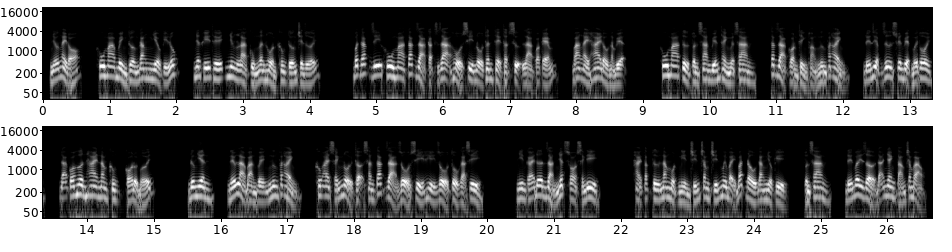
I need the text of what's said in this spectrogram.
Nhớ ngày đó khu ma bình thường đăng nhiều ký lúc, nhân khí thế nhưng là cùng ngân hồn không tướng trên dưới. Bất đắc dĩ khu ma tác giả cặt dạ hổ xì nổ thân thể thật sự là quá kém, ba ngày hai đầu nằm viện. Khu ma từ tuần san biến thành nguyệt san, tác giả còn thỉnh thoảng ngưng phát hành, đến diệp dư xuyên việt mới thôi, đã có hơn hai năm không có đổi mới. Đương nhiên, nếu là bàn về ngưng phát hành không ai sánh nổi thợ săn tác giả rộ xỉ hỉ rộ tổ gà xỉ nhìn cái đơn giản nhất so sánh đi. Hải tặc từ năm 1997 bắt đầu đăng nhiều kỳ, tuần san, đến bây giờ đã nhanh 800 bảo.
